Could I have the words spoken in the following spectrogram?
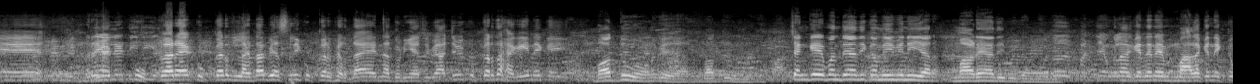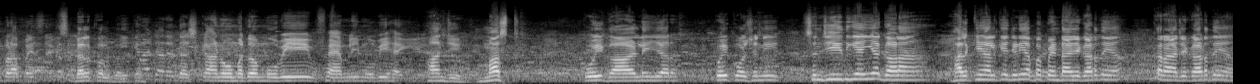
ਜੀ ਕੁੱਕਰ ਹੈ ਕੁੱਕਰ ਲੱਗਦਾ ਵੀ ਅਸਲੀ ਕੁੱਕਰ ਫਿਰਦਾ ਹੈ ਇਹਨਾਂ ਦੁਨੀਆ 'ਚ ਵੀ। ਅੱਜ ਵੀ ਕੁੱਕਰ ਤਾਂ ਹੈਗੇ ਹੀ ਨੇ ਕਈ। ਵਾਧੂ ਹੋਣਗੇ ਯਾਰ ਵਾਧੂ ਹੋਣਗੇ। ਚੰਗੇ ਬੰਦਿਆਂ ਦੀ ਕਮੀ ਵੀ ਨਹੀਂ ਯਾਰ ਮਾੜਿਆਂ ਦੀ ਵੀ ਕਮੀ ਨਹੀਂ। ਪੰਜੇ ਉਂਗਲਾਂ ਕਹਿੰਦੇ ਨੇ ਮਾਲਕ ਨੇ ਇੱਕ ਬਰਾਬਰ ਹਿੱਸਾ ਬਿਲਕੁਲ ਬਿਲਕੁਲ। ਜ਼ਿਆਦਾ ਦਰਸ਼ਕਾਂ ਨੂੰ? ਮਤਲਬ ਮੂਵੀ ਫੈਮਿਲੀ ਮੂਵੀ ਹੈਗੀ ਹੈ। ਹਾਂਜੀ ਮਸਟ ਕੋਈ ਗਾਲ ਨਹੀਂ ਯਾਰ ਕੋਈ ਕੁਛ ਨਹੀਂ। ਸੰਜੀਦੀਆਂ ਹੀ ਆ ਗਾਲਾਂ। ਹਲਕੀਆਂ ਹਲਕੀਆਂ ਜਿਹੜੀਆਂ ਆਪਾਂ ਪਿੰਡਾਂ 'ਚ ਕੱਢਦੇ ਆ ਘਰਾਂ 'ਚ ਕੱਢਦੇ ਆ।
